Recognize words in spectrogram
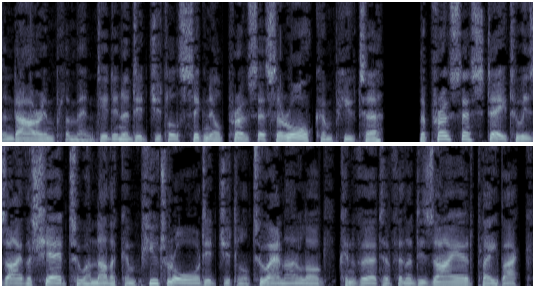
and are implemented in a digital signal processor or computer, the process data is either shared to another computer or digital to analog converter for the desired playback.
